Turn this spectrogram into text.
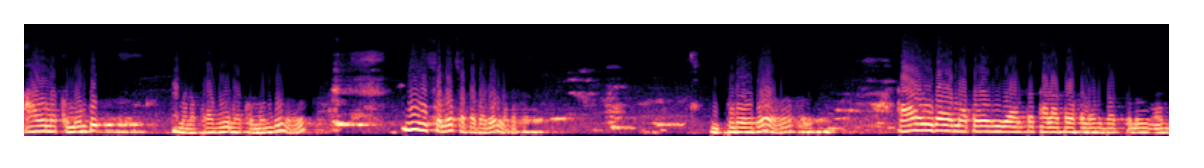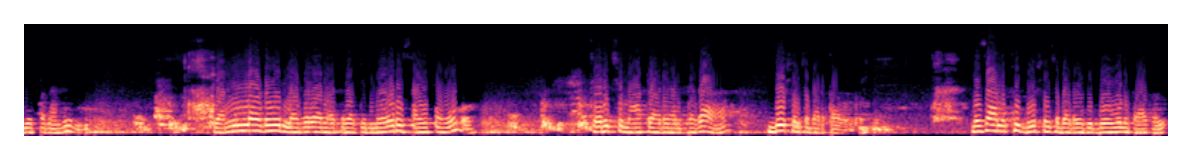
ఆయనకు ముందు మన ప్రభువునకు ముందు ఈ విషయంలో చెప్పబడి ఉన్నది. ఇప్పుడేదో ఆయన మతం అంత తలాతోకలేని బతుకులు అని చెప్పనని ఎన్నడూ లెగవనటువంటి నోరు సైతము తెరిచి మాట్లాడేంతగా దూషించబడతా ఉంది. నిజానికి దూషించబడేది దేవుడు కాదు.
